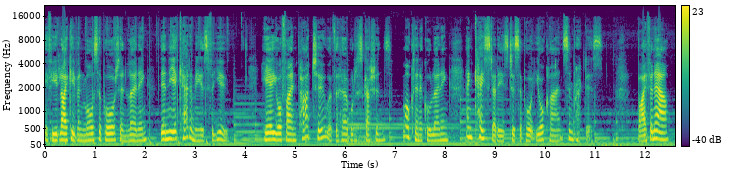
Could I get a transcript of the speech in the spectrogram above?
If you'd like even more support and learning, then the Academy is for you. Here you'll find part two of the herbal discussions, more clinical learning, and case studies to support your clients in practice. Bye for now.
